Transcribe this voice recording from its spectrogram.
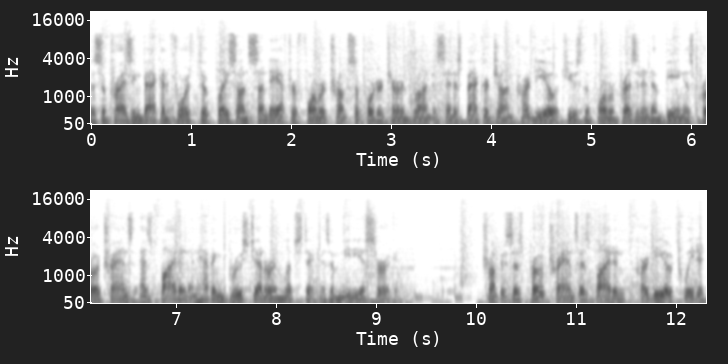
The surprising back and forth took place on Sunday after former Trump supporter turned Ron DeSantis backer John Cardillo accused the former president of being as pro trans as Biden and having Bruce Jenner in lipstick as a media surrogate. Trump is as pro trans as Biden, Cardillo tweeted.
